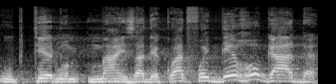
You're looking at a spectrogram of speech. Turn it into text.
o termo mais adequado, foi derrogada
